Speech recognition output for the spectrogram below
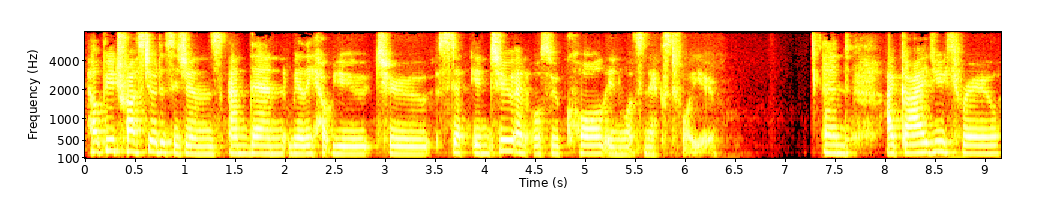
help you trust your decisions, and then really help you to step into and also call in what's next for you. And I guide you through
